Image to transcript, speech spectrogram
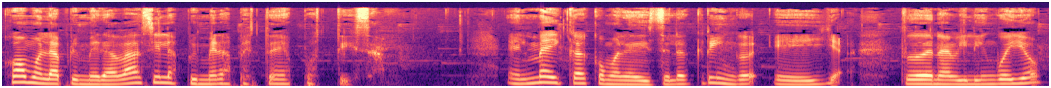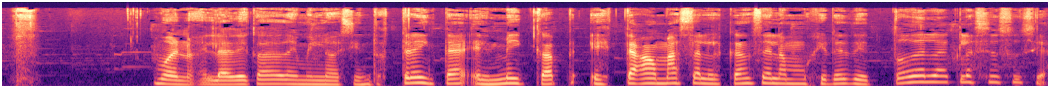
como la primera base y las primeras pestañas postizas. El make-up, como le dice los gringos, ella, toda una bilingüe yo. Bueno, en la década de 1930, el make-up estaba más al alcance de las mujeres de toda la clase social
